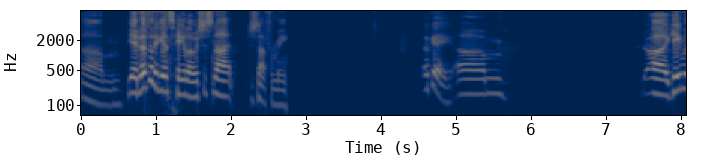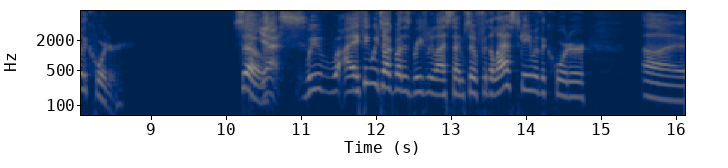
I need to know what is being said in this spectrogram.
Um, yeah, nothing against Halo. It's just not, just not for me. Okay. Um. Uh, game of the quarter. So Yes. we I think we talked about this briefly last time. So for the last game of the quarter, uh,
